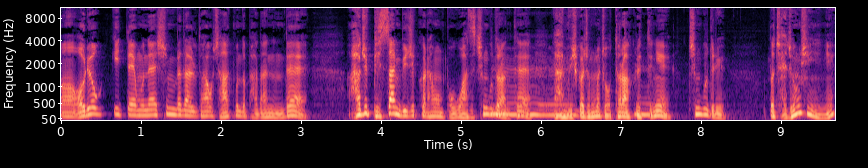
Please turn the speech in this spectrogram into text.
어, 어렵기 때문에 신문 배달도 하고 장학금도 받았는데 아주 비싼 뮤지컬 한번 보고 와서 친구들한테 음. 야 뮤지컬 정말 좋더라 그랬더니 친구들이 너 제정신이니?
